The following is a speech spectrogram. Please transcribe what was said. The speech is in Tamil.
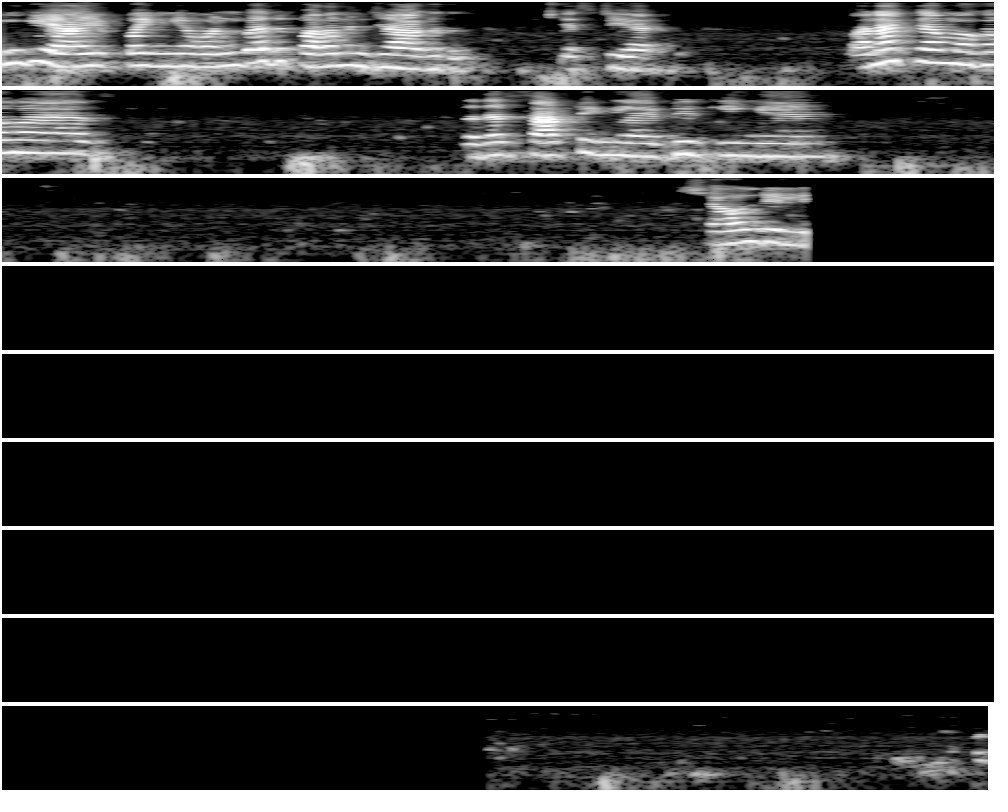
இங்கேயா? இப்போ இங்கே ஒன்பது பதினஞ்சு ஆகுது எஸ்டிஆர் வணக்கம் முகமது. பிரதர் சாப்பிட்டீங்களா? எப்படி இருக்கீங்க? சவுண்ட் இல்லை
